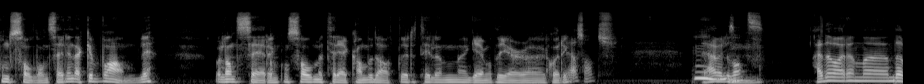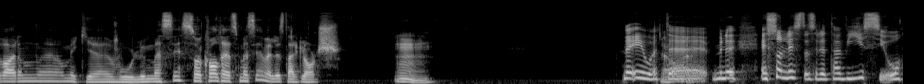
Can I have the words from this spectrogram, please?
konsollansering. Det er ikke vanlig å lansere en konsoll med tre kandidater til en Game of the Year-kåring. Det er sant. Det er veldig sant. Nei, det var en, eh, det var en om ikke volummessig, så kvalitetsmessig, en veldig sterk launch. Mm. Det er jo et Ja, eh, Men det, en sånn liste som dette viser jo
